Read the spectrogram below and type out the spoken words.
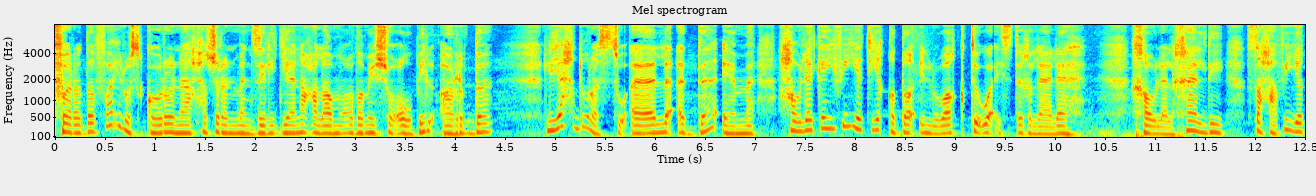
فرض فيروس كورونا حجرا منزليا على معظم شعوب الأرض. ليحضر السؤال الدائم حول كيفية قضاء الوقت واستغلاله. خولة الخالدي صحفية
